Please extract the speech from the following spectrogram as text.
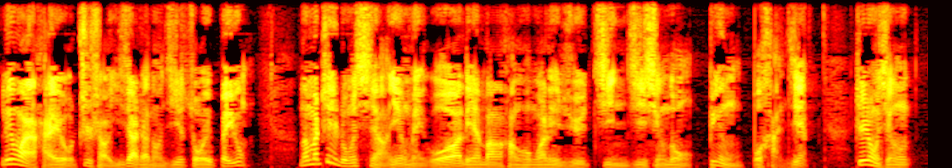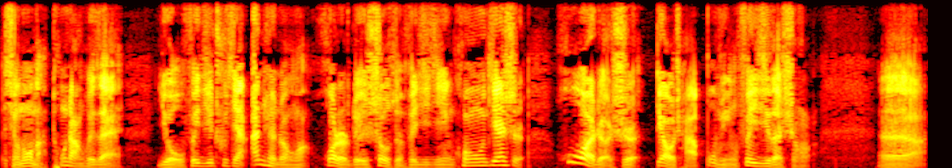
另外还有至少一架战斗机作为备用。那么，这种响应美国联邦航空管理局紧急行动并不罕见。这种行行动呢，通常会在有飞机出现安全状况，或者对受损飞机进行空中监视，或者是调查不明飞机的时候。呃，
